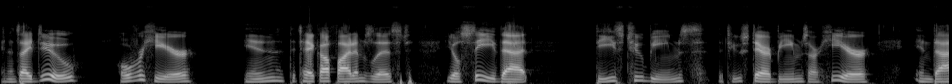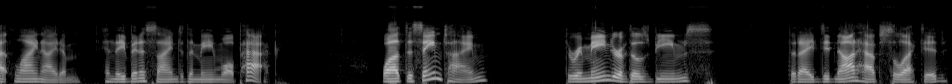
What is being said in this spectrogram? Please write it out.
and as I do, over here in the takeoff items list, you'll see that these two beams, the two stair beams, are here in that line item, and they've been assigned to the main wall pack while at the same time, the remainder of those beams that I did not have selected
